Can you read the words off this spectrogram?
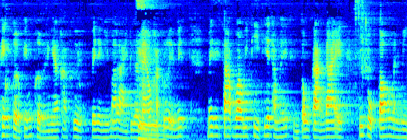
เพ่งเผลอเพ่งเผลออย่างเงี้ยค่ะ คือเป็นอย่างนี้มาหลายเดือนแล้วค่ะ ก็เลยไม่ไม่ได้ทราบว่าวิธีที่จะทำให้ถึงตรงกลางได้ ที่ถูกต้องมันมี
